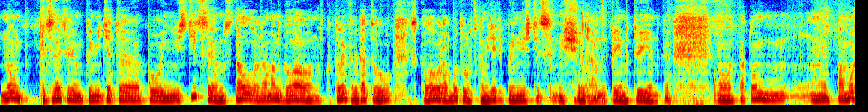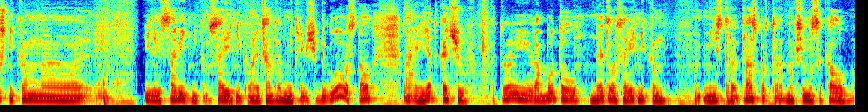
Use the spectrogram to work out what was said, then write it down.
ну, председателем комитета по инвестициям стал Роман Голованов, который когда-то у Соколова работал в комитете по инвестициям еще да. при Матвиенко. Вот, потом помощником или советником, советником Александра Дмитриевича Беглова стал а, Илья Ткачев, который работал до этого советником министра транспорта Максима Соколова.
